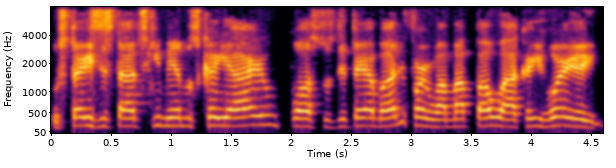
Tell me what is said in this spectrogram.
Os três estados que menos criaram postos de trabalho foram Amapá, Acre e Roraima,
